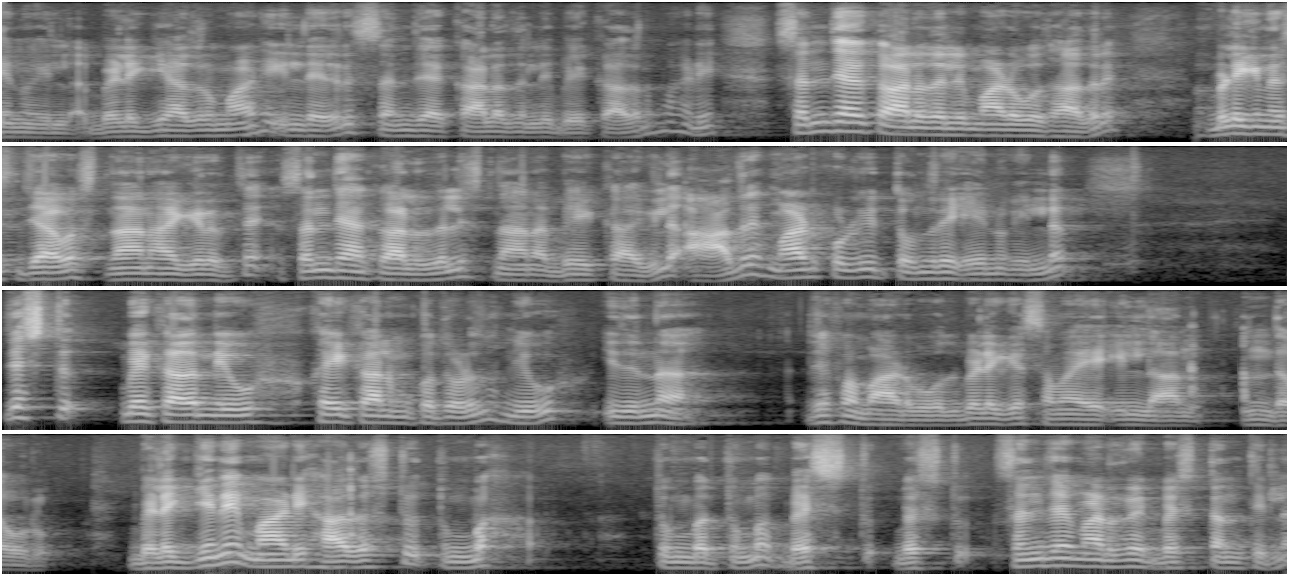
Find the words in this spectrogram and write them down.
ಏನೂ ಇಲ್ಲ. ಬೆಳಗ್ಗೆ ಆದರೂ ಮಾಡಿ, ಇಲ್ಲದೇ ಇದ್ದರೆ ಸಂಧ್ಯಾಕಾಲದಲ್ಲಿ ಬೇಕಾದರೂ ಮಾಡಿ. ಸಂಧ್ಯಾಕಾಲದಲ್ಲಿ ಮಾಡುವುದಾದರೆ ಬೆಳಗಿನ ಜಾವ ಸ್ನಾನ ಆಗಿರುತ್ತೆ, ಸಂಧ್ಯಾ ಕಾಲದಲ್ಲಿ ಸ್ನಾನ ಬೇಕಾಗಿಲ್ಲ, ಆದರೆ ಮಾಡಿಕೊಳ್ಳಿ, ತೊಂದರೆ ಏನೂ ಇಲ್ಲ. ಜಸ್ಟ್ ಬೇಕಾದ್ರೆ ನೀವು ಕೈ ಕಾಲು ಮುಖ ತೊಳೆದು ನೀವು ಇದನ್ನು ಜಪ ಮಾಡ್ಬೋದು, ಬೆಳಗ್ಗೆ ಸಮಯ ಇಲ್ಲ ಅನ್, ಅಂದವರು. ಬೆಳಗ್ಗೆನೇ ಮಾಡಿ ಆದಷ್ಟು ತುಂಬ ತುಂಬ ತುಂಬ ಬೆಸ್ಟ್ ಬೆಸ್ಟು ಸಂಜೆ ಮಾಡಿದ್ರೆ ಬೆಸ್ಟ್ ಅಂತಿಲ್ಲ,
